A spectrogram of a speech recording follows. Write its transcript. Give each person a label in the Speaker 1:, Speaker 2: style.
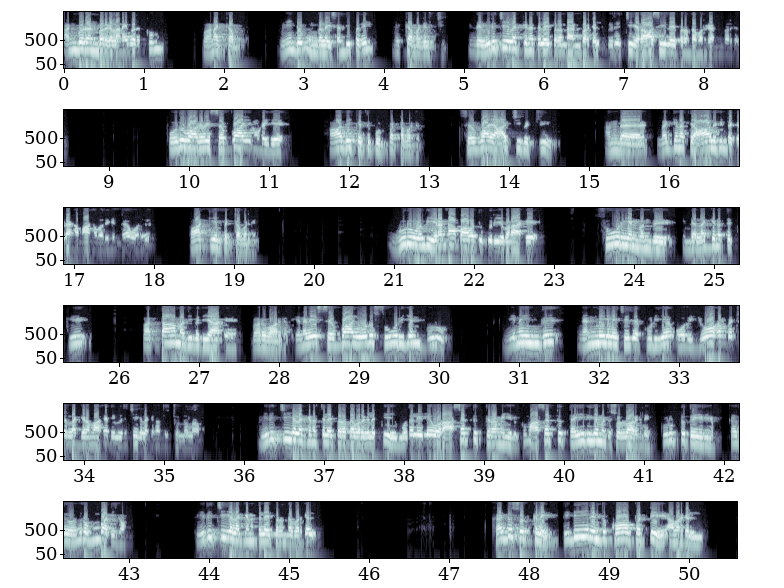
Speaker 1: அன்பு நண்பர்கள் அனைவருக்கும் வணக்கம். மீண்டும் உங்களை சந்திப்பதில் மிக்க மகிழ்ச்சி. இந்த விருச்சி இலக்கினத்திலே பிறந்த அன்பர்கள் விருச்சிக ராசியிலே பிறந்தவர்கள் அன்பர்கள் பொதுவாகவே செவ்வாயினுடைய ஆதிக்கத்துக்கு உட்பட்டவர்கள். செவ்வாய் ஆட்சி பெற்று அந்த லக்கினத்தை ஆளுகின்ற கிரகமாக வருகின்ற ஒரு பாக்கியம் பெற்றவர்கள். குரு வந்து இரண்டாம் பாவத்துக்குரியவராக சூரியன் வந்து இந்த லக்கினத்திற்கு பத்தாம் அதிபதியாக வருவார்கள். எனவே செவ்வாயோடு சூரியன் குரு இணைந்து நன்மைகளை செய்யக்கூடிய ஒரு யோகம் பெற்ற லக்னமாக இந்த விருச்சிக லக்னத்தை சொல்லலாம். விருச்சிக லக்னத்திலே பிறந்தவர்களுக்கு முதலிலே ஒரு அசட்டு திறமை இருக்கும். அசட்டு தைரியம் என்று சொல்வார்களே குருட்டு தைரியம். அது வந்து ரொம்ப அதிகம். விருச்சிக லக்னத்திலே பிறந்தவர்கள் கடு சொற்களை திடீர் என்று கோவப்பட்டு அவர்கள்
